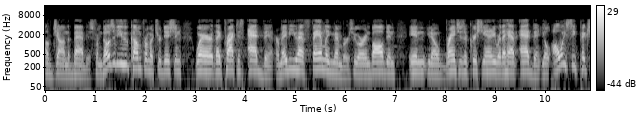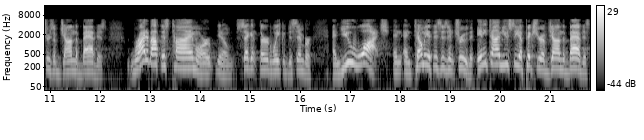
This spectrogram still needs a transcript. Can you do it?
of John the Baptist. From those of you who come from a tradition where they practice Advent, or maybe you have family members who are involved in, in you know, branches of Christianity where they have Advent, you'll always see pictures of John the Baptist right about this time or, you know, second, third week of December. And you watch and, and tell me if this isn't true, that anytime you see a picture of John the Baptist,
